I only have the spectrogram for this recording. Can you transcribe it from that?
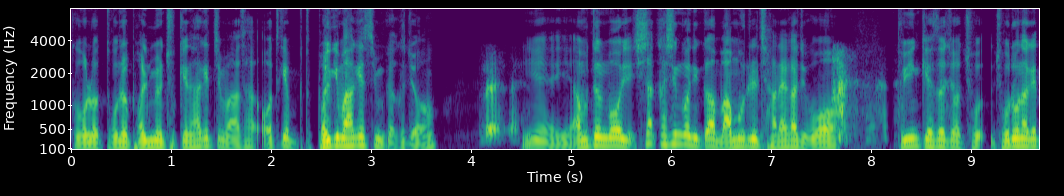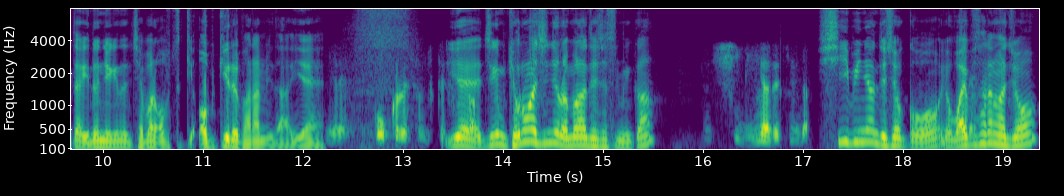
그걸로 돈을 벌면 좋긴 하겠지만 사- 어떻게 벌기만 하겠습니까, 그죠? 네, 네. 예, 예. 아무튼 뭐 시작하신 거니까 마무리를 잘 해가지고 부인께서 저 조, 조론하겠다 이런 얘기는 제발 없기, 없기를 바랍니다. 예. 예, 꼭 그랬으면 좋겠습니다. 예, 지금 결혼하신 지 얼마나 되셨습니까? 12년 됐습니다. 12년 되셨고, 와이프 사랑하죠?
